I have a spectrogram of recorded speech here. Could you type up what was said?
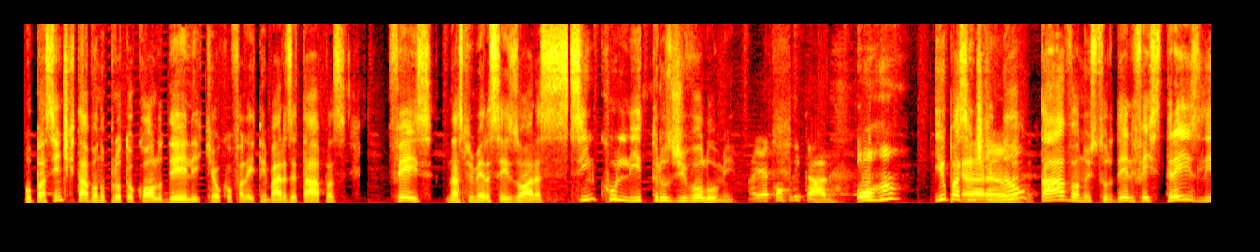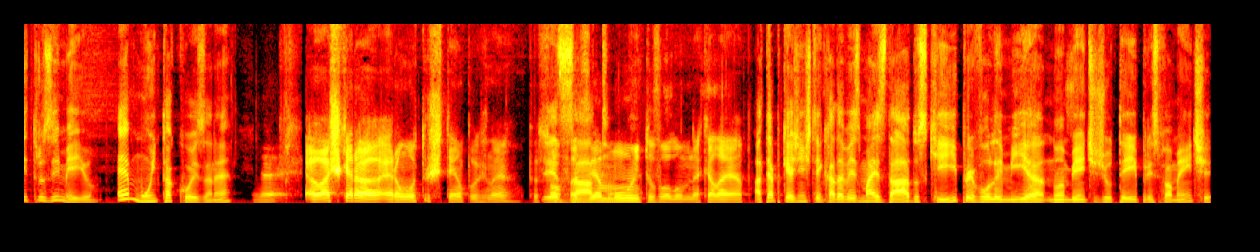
O paciente que estava no protocolo dele, que é o que eu falei, tem várias etapas, fez, nas primeiras seis horas, 5 litros de volume. Aí é complicado. Porra! E o paciente Caramba. que não estava no estudo dele fez 3 litros e meio. É muita coisa, né? É. Eu acho que era, eram outros tempos, né? O pessoal Exato. fazia muito volume naquela época. Até porque a gente tem cada vez mais dados que hipervolemia no ambiente de UTI, principalmente,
